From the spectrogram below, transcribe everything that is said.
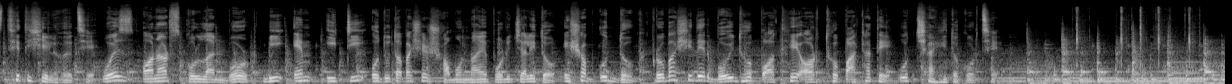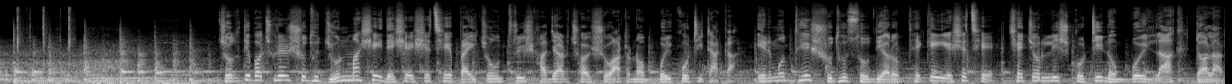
স্থিতিশীল হয়েছে। ওয়েজ অনার্স কল্যাণ বোর্ড বিএমইটি ও দূতাবাসের সমন্বয়ে পরিচালিত এসব উদ্যোগ প্রবাসীদের বৈধ পথে অর্থ পাঠাতে উৎসাহিত করছে। চলতি বছরের শুধু জুন মাসেই দেশে এসেছে প্রায় চৌত্রিশ হাজার ছয়শো আটানব্বই কোটি টাকা। এর মধ্যে শুধু সৌদি আরব থেকেই এসেছে ছেচল্লিশ কোটি নব্বই লাখ ডলার,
